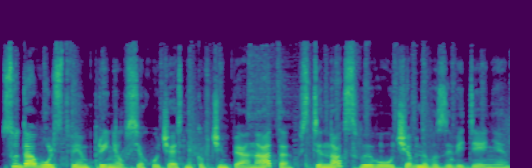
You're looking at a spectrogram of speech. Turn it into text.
с удовольствием принял всех участников чемпионата в стенах своего учебного заведения.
